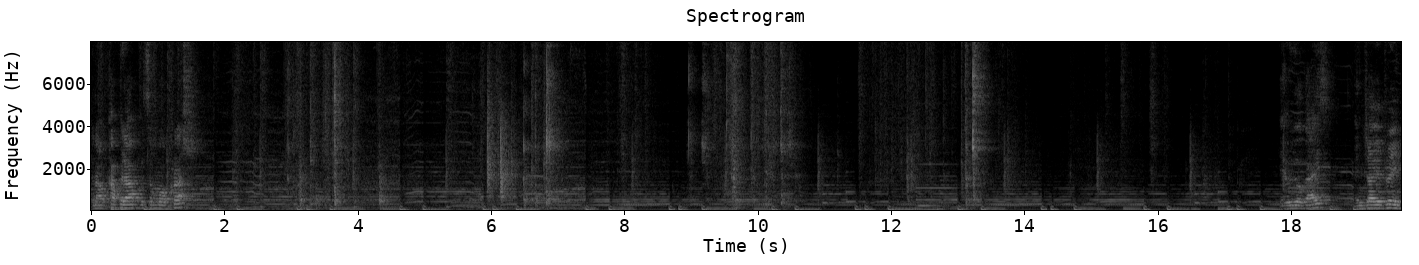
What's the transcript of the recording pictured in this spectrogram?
And I'll cap it up with some more crush. Here we go guys. Enjoy your drink.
